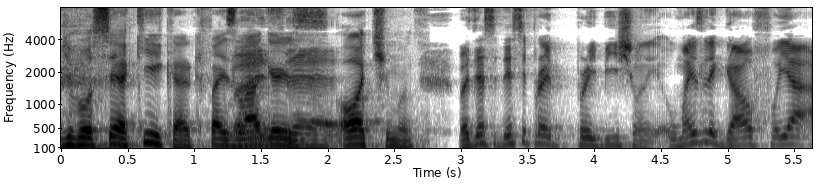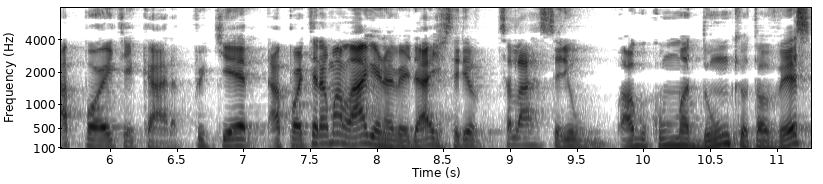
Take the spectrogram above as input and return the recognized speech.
de você aqui, cara, que faz Mas lagers é- ótimas. Mas desse, desse Pro- Prohibition, o mais legal foi a, a Porter, cara. Porque a Porter era uma lager, na verdade. Seria, sei lá, seria algo como uma Dunkel, talvez.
